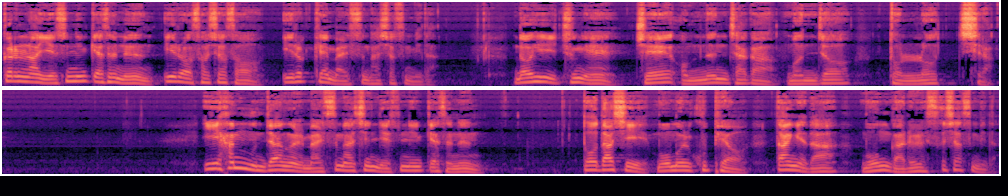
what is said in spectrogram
그러나 예수님께서는 일어서셔서 이렇게 말씀하셨습니다. 너희 중에 죄 없는 자가 먼저 돌로 치라. 이 한 문장을 말씀하신 예수님께서는 또다시 몸을 굽혀 땅에다 뭔가를 쓰셨습니다.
